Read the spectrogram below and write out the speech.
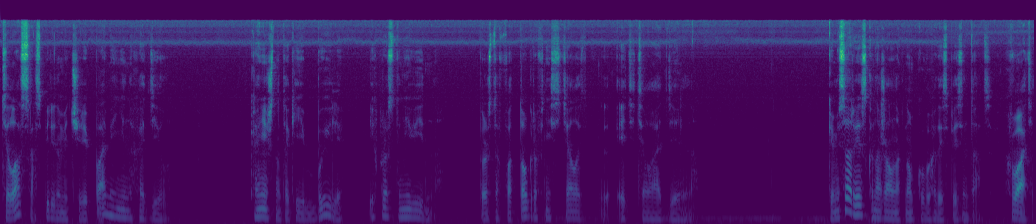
тела с распиленными черепами не находил – Конечно, такие были, их просто не видно. Просто фотограф не снял эти тела отдельно. Комиссар резко нажал на кнопку выхода из презентации. «Хватит!»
